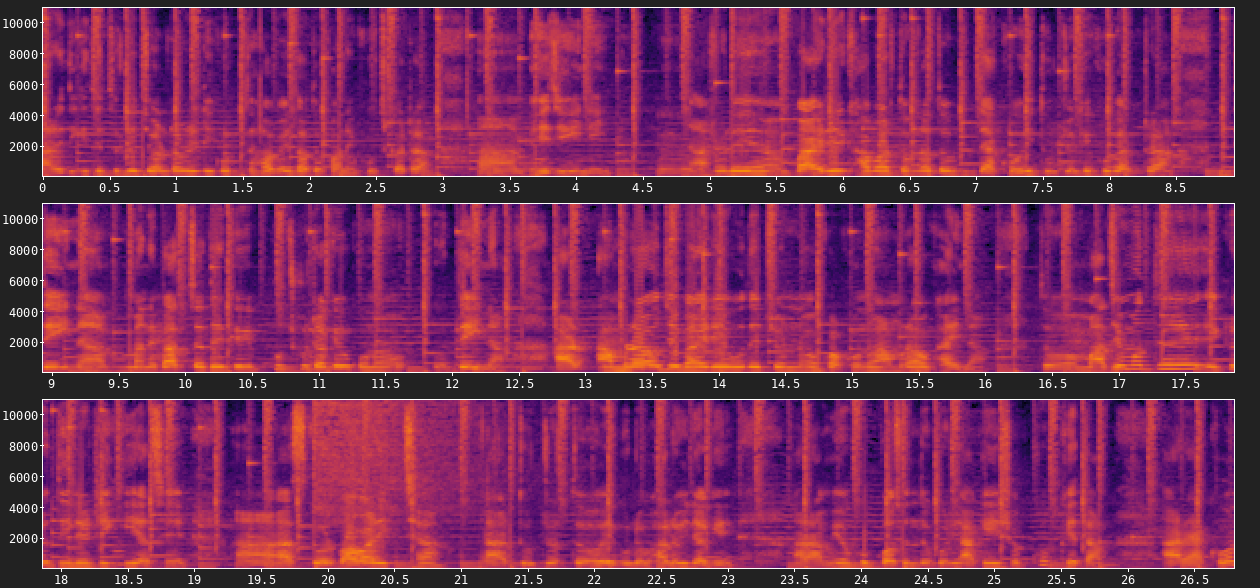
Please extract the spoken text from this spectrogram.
আর এদিকে তেঁতুলের জলটাও রেডি করতে হবে। ততক্ষণে ফুচকাটা ভেজেই নিই। আসলে বাইরের খাবার তোমরা তো দেখোই তুর্যকে খুব একটা দেই না। মানে বাচ্চাদেরকে ফুচকুটাকেও কোনো দেই না। আর আমরাও যে বাইরে ওদের জন্য কখনো আমরাও খাই না। তো মাঝে মধ্যে একটু দিলে ঠিকই আছে। আজকে ওর বাবার ইচ্ছা আর তুর্যর তো এগুলো ভালোই লাগে। আর আমিও খুব পছন্দ করি, আগে এসব খুব খেতাম। আর এখন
